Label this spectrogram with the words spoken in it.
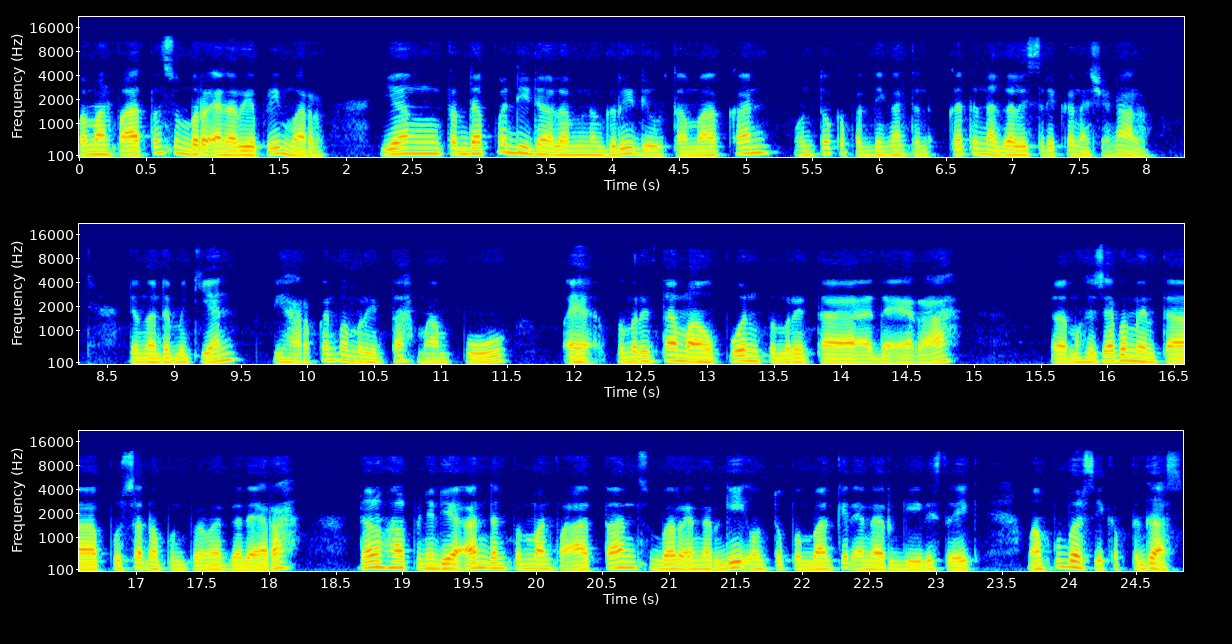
pemanfaatan sumber energi primer yang terdapat di dalam negeri diutamakan untuk kepentingan ketenaga listrikan nasional. Dengan demikian, diharapkan pemerintah mampu eh pemerintah maupun pemerintah daerah eh, maksud saya pemerintah pusat maupun pemerintah daerah dalam hal penyediaan dan pemanfaatan sumber energi untuk pembangkit energi listrik mampu bersikap tegas,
